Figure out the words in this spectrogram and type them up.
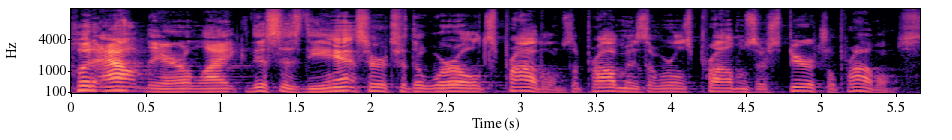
put out there like this is the answer to the world's problems. The problem is the world's problems are spiritual problems,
